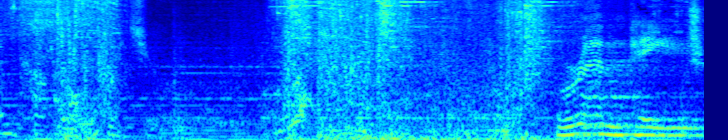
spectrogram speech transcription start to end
I'm coming to get you. Rampage.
